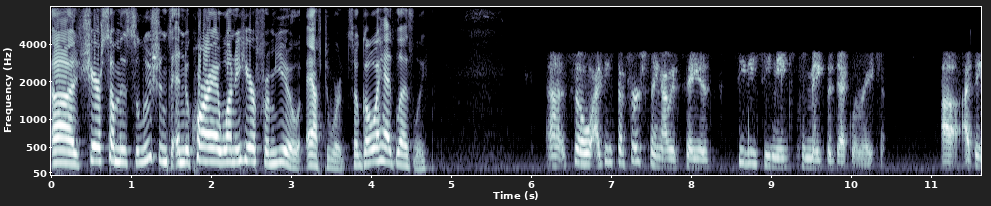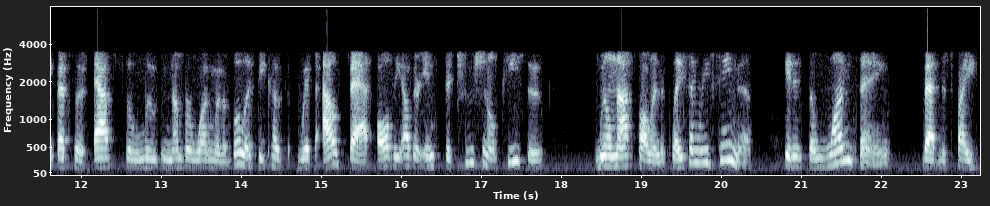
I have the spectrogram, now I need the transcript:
uh, share some of the solutions, and Nequari, I want to hear from you afterwards. So, go ahead, Leslie. Uh, so, I think the first thing I would say is CDC needs to make the declaration. Uh, I think that's the absolute number one with a bullet because without that, all the other institutional pieces will not fall into place. And we've seen this. It is the one thing that, despite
